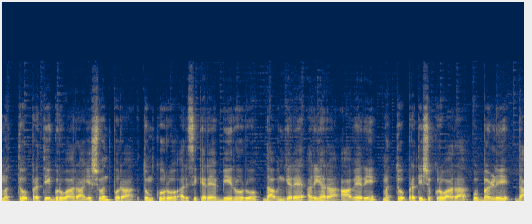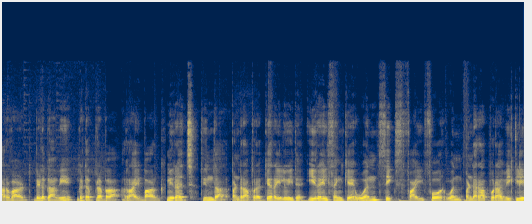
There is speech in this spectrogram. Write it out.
ಮತ್ತು ಪ್ರತಿ ಗುರುವಾರ ಯಶವಂತಪುರ, ತುಮಕೂರು, ಅರಸೀಕೆರೆ, ಬೀರೂರು, ದಾವಣಗೆರೆ, ಹರಿಹರ, ಹಾವೇರಿ ಮತ್ತು ಪ್ರತಿ ಶುಕ್ರವಾರ ಹುಬ್ಬಳ್ಳಿ, ಧಾರವಾಡ, ಬೆಳಗಾವಿ, ಘಟಪ್ರಭಾ ರಾಯ್ಬಾರ್ಗ್ ಮಿರಜ್ ದಿಂದ ಪಂಡ್ರಾಪುರಕ್ಕೆ ರೈಲು ಇದೆ. ಈ ರೈಲ್ ಸಂಖ್ಯೆ one six five four one Pandharpur weekly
